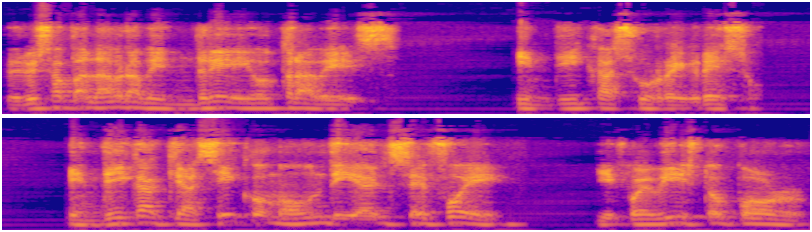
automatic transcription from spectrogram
Pero esa palabra vendré otra vez indica su regreso, indica que así como un día él se fue y fue visto por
